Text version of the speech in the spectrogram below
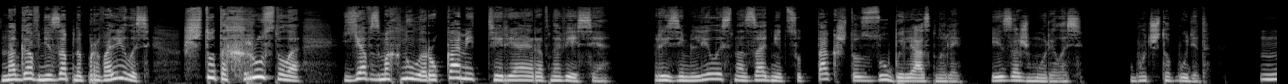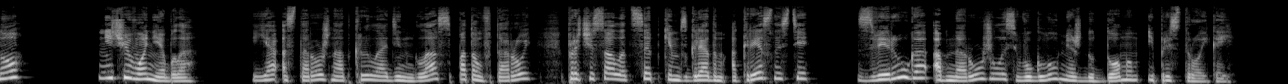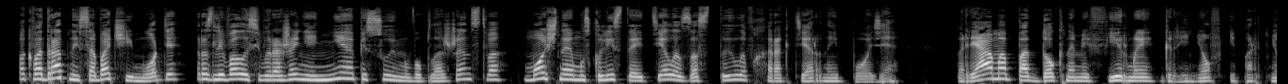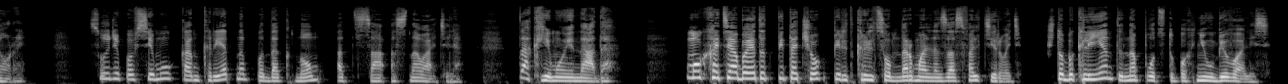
Нога внезапно провалилась, что-то хрустнуло, я взмахнула руками, теряя равновесие приземлилась на задницу так, что зубы лязгнули, и зажмурилась. Будь что будет. Но ничего не было. Я осторожно открыла один глаз, потом второй, прочесала цепким взглядом окрестности. Зверюга обнаружилась в углу между домом и пристройкой. По квадратной собачьей морде разливалось выражение неописуемого блаженства, мощное мускулистое тело застыло в характерной позе прямо под окнами фирмы Гринев и партнеры. Судя по всему, конкретно под окном отца-основателя. Так ему и надо. Мог хотя бы этот пятачок перед крыльцом нормально заасфальтировать, чтобы клиенты на подступах не убивались.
